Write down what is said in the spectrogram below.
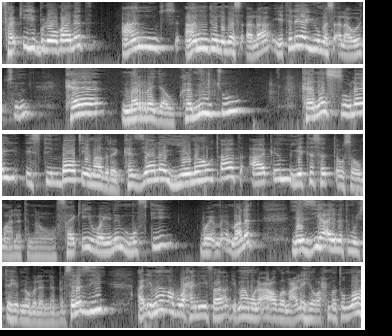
ፈቂህ ብሎ ማለት አንድን መስአላ የተለያዩ መስአላዎችን ከመረጃው ከምንጩ ከነሱ ላይ እስቲንባጥ የማድረግ ከዚያ ላይ የማውጣት አቅም የተሰጠው ሰው ማለት ነው። ፈቂህ ወይንም ሙፍቲ ማለት የዚህ አይነት ሙጅተሂድ ነው ብለን ነበር። ስለዚህ አልኢማም አቡ ሐኒፋ ኢማሙ ልአዕظም ዓለይህ ረሕመቱላህ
